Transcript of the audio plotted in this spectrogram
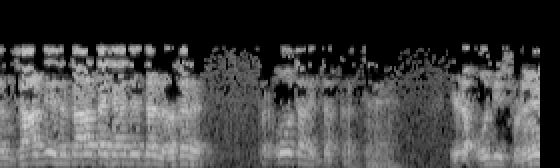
ਸੰਸਾਰ ਦੀ ਸਰਕਾਰ ਤਾਂ ਸ਼ਾਇਦ ਇਦਾਂ ਨਾ ਕਰ, ਪਰ ਉਹ ਤਾਂ ਇਦਾਂ ਕਰਦਾ ਹੈ। ਜਿਹੜਾ ਉਹਦੀ ਸੁਣੇ,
